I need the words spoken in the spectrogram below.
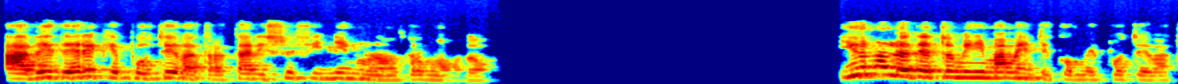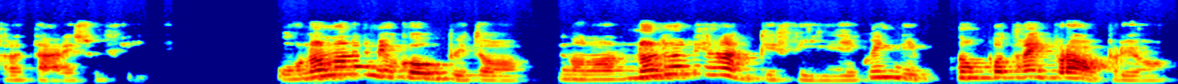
a vedere che poteva trattare i suoi figli in un altro modo. Io non le ho detto minimamente come poteva trattare i suoi figli. Uno non è il mio compito, non ho, non ho neanche figli, quindi non potrei proprio.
